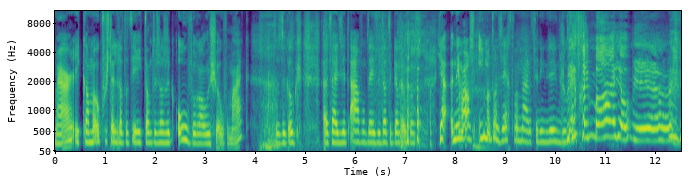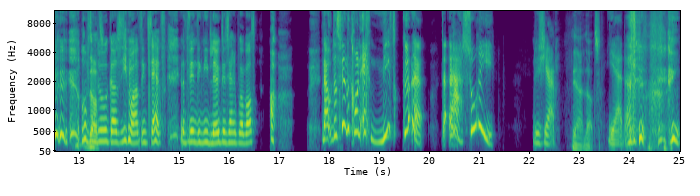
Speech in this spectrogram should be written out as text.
Maar ik kan me ook voorstellen dat het irritant is als ik overal een show van maak. Dat ik ook eh, tijdens het avondeten, dat ik dan ook als... Ja, nee, maar als iemand dan zegt van, nou, dat vind ik niet leuk, dan doe ik echt... geen mayo meer! Of dan dat. doe ik als iemand iets zegt, dat vind ik niet leuk, dan zeg ik maar wat. Oh, nou, dat vind ik gewoon echt niet kunnen. Da- ja, sorry. Dus ja, Ja, dat. ja, dat.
